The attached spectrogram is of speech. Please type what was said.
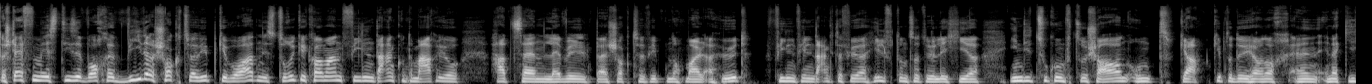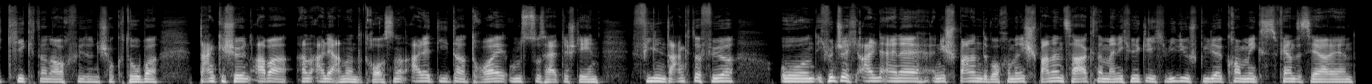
Der Steffen ist diese Woche wieder Shock 2 VIP geworden, ist zurückgekommen. Vielen Dank und Mario hat sein Level bei Shock 2 VIP nochmal erhöht. Vielen, vielen Dank dafür. Hilft uns natürlich hier in die Zukunft zu schauen und ja, gibt natürlich auch noch einen Energiekick dann auch für den Schocktober. Dankeschön, aber an alle anderen da draußen, an alle, die da treu uns zur Seite stehen, vielen Dank dafür. Und ich wünsche euch allen eine, eine spannende Woche. Wenn ich spannend sage, dann meine ich wirklich Videospiele, Comics, Fernsehserien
